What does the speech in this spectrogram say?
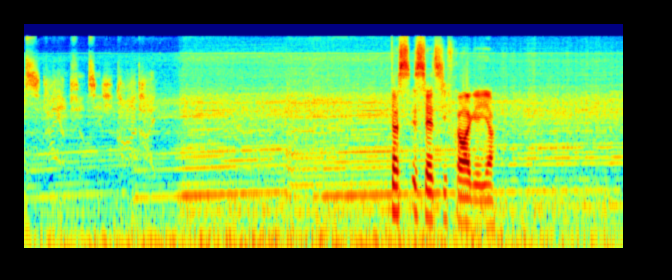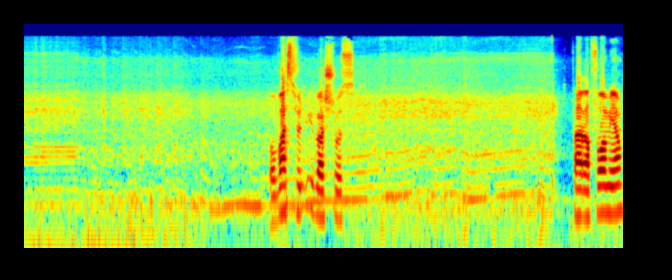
1,43,3. Das ist jetzt die Frage, ja. Oh, was für ein Überschuss. Fahrer vor mir.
